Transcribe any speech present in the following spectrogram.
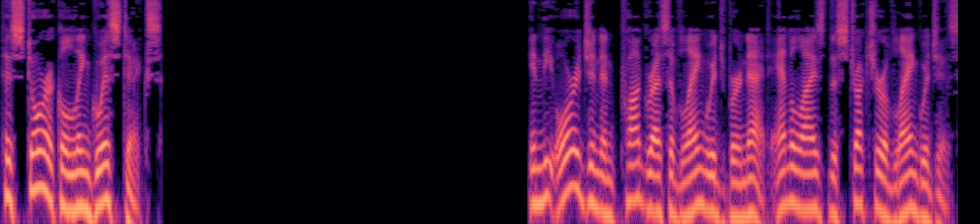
Historical linguistics In The Origin and Progress of Language Burnet analyzed the structure of languages,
